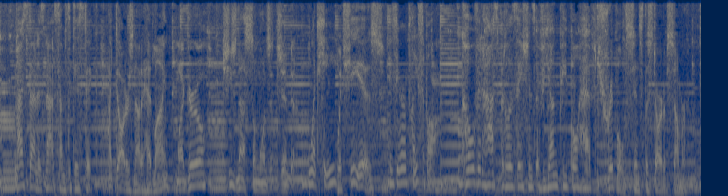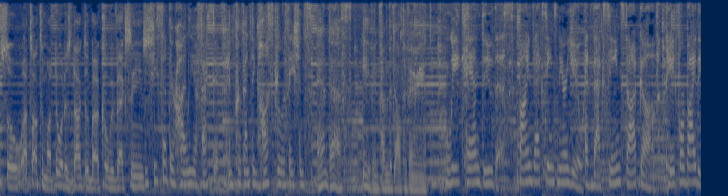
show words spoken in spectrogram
My son is not some statistic. My daughter's not a headline. My girl, she's not someone's agenda. What he? What she is. Is irreplaceable. COVID hospitalizations of young people have tripled since the start of summer. So I talked to my daughter's doctor about COVID vaccines. And she said they're highly effective in preventing hospitalizations and deaths, even from the Delta variant. We can do this. Find vaccines near you at vaccines.gov. Paid for by the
